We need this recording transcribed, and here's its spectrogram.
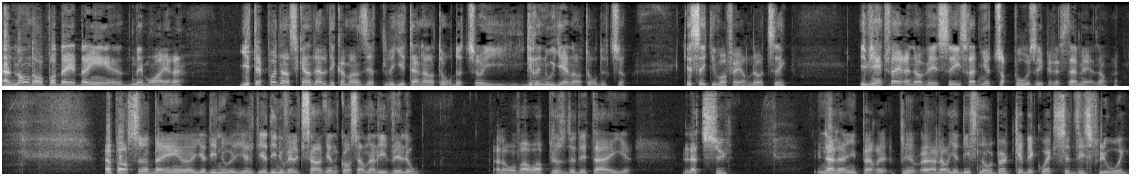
le monde n'a pas bien ben de mémoire, hein? Il était pas dans le scandale des commandites, lui, il était alentour de ça, il, il grenouillait alentour de ça. Qu'est-ce qu'il va faire là, tu sais? Il vient de faire un AVC, il serait mieux de se reposer puis rester à la maison. Hein? À part ça, ben, il a des y a des nouvelles qui s'en viennent concernant les vélos. Alors, on va avoir plus de détails là-dessus. alors, il y a des snowbirds québécois qui se disent floués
